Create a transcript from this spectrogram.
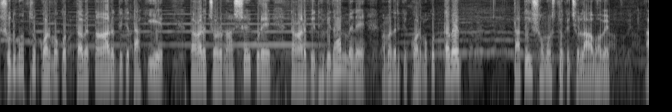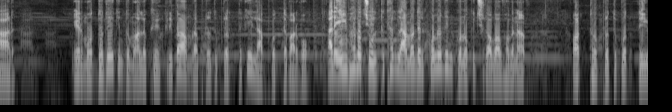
শুধুমাত্র কর্ম করতে হবে তাঁর দিকে তাকিয়ে, তাঁর চরণ আশ্রয় করে, তাঁর বিধিবিধান মেনে আমাদেরকে কর্ম করতে হবে, তাতেই সমস্ত কিছু লাভ হবে। আর এর মধ্য দিয়ে কিন্তু মা লক্ষ্মীর কৃপা আমরা প্রতি প্রত্যেকেই লাভ করতে পারব। আর এইভাবে চলতে থাকলে আমাদের কোনোদিন কোনো কিছুর অভাব হবে না। অর্থ, প্রতিপত্তি,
